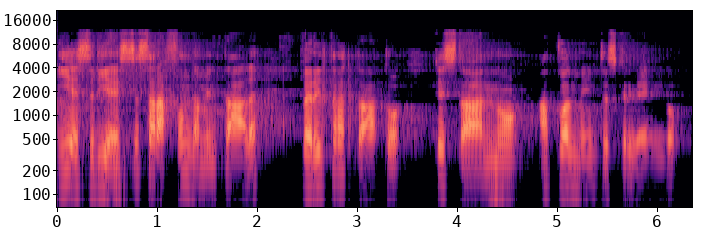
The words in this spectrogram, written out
ISDS sarà fondamentale per il trattato che stanno attualmente scrivendo.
